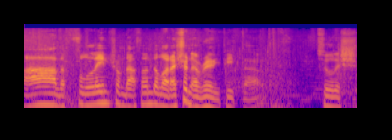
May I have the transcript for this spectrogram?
Ah, the flinch from that Thunderlord. I shouldn't have really peeked that. Foolish.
